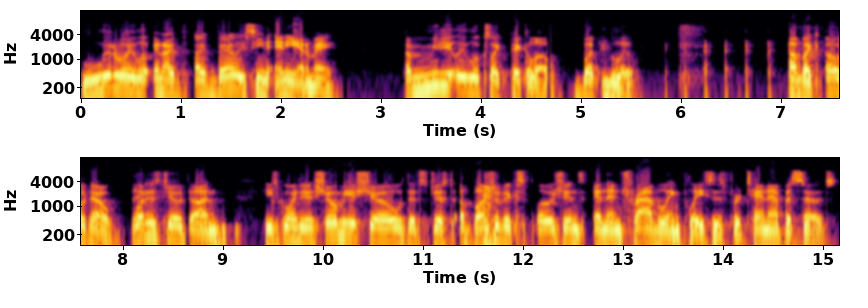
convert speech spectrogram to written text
literally, and I've I've barely seen any anime, immediately looks like Piccolo but blue. I'm like, oh no, what has Joe done? He's going to show me a show that's just a bunch of explosions and then traveling places for 10 episodes.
